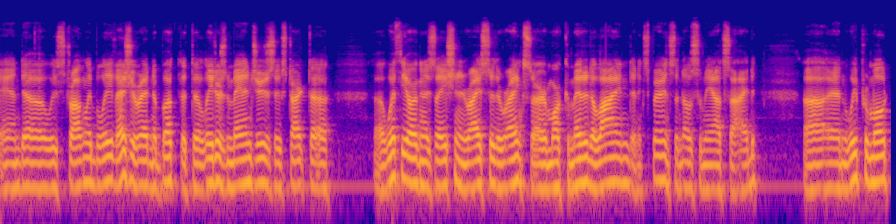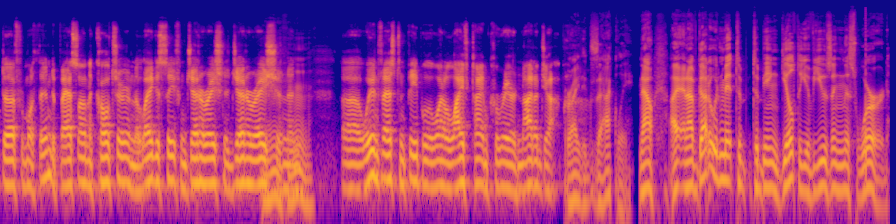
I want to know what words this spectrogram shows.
And uh, we strongly believe, as you read in the book, that the leaders and managers who start uh, uh, with the organization and rise through the ranks are more committed, aligned, and experienced than those from the outside. Uh, and we promote uh, from within to pass on the culture and the legacy from generation to generation. Mm-hmm. And uh, we invest in people who want a lifetime career, not a job. Right, exactly. Now, I, and I've got to admit to, to being guilty of using this word.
